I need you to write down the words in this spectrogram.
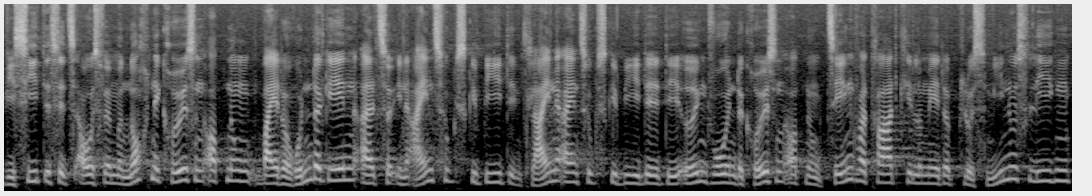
Wie sieht es jetzt aus, wenn wir noch eine Größenordnung weiter runtergehen, also in Einzugsgebiete, in kleine Einzugsgebiete, die irgendwo in der Größenordnung 10 Quadratkilometer plus minus liegen?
